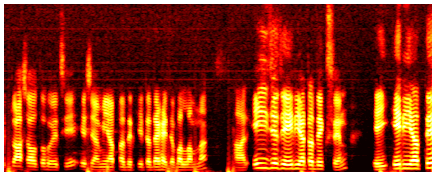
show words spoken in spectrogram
একটু আশাহত হয়েছি এসে আমি আপনাদেরকে এটা দেখাইতে পারলাম না। আর এই যে যে এরিয়াটা দেখছেন এই এরিয়াতে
